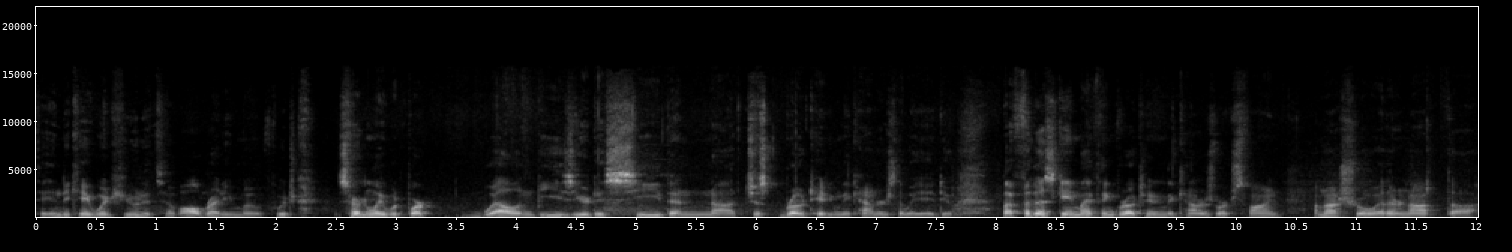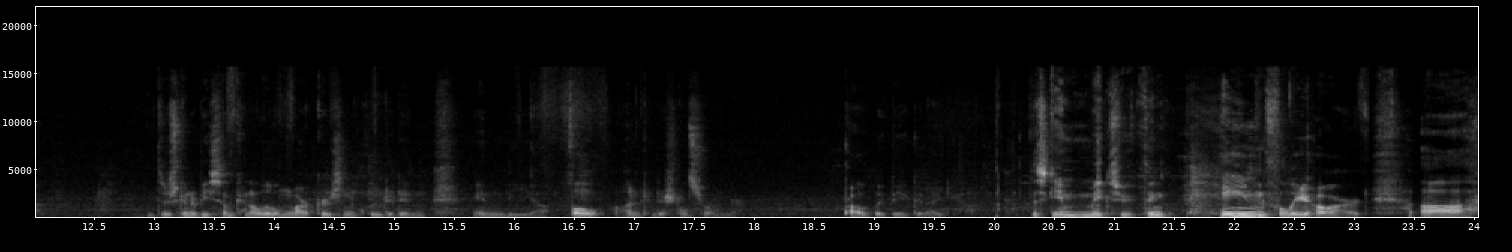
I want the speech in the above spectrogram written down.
to indicate which units have already moved, which certainly would work well and be easier to see than uh, just rotating the counters the way I do. But for this game, I think rotating the counters works fine. I'm not sure whether or not uh, there's going to be some kind of little markers included in, in the uh, full unconditional surrender. Probably be a good idea. This game makes you think painfully hard. Uh,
